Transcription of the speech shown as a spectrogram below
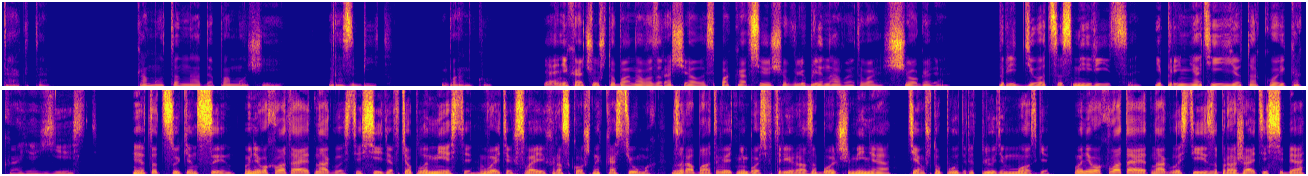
так-то. Кому-то надо помочь ей разбить банку. Я не хочу, чтобы она возвращалась, пока все еще влюблена в этого щеголя. Придется смириться и принять ее такой, какая есть. Этот сукин сын, у него хватает наглости, сидя в теплом месте, в этих своих роскошных костюмах, зарабатывает небось в три раза больше меня, тем, что пудрит людям мозги. У него хватает наглости изображать из себя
